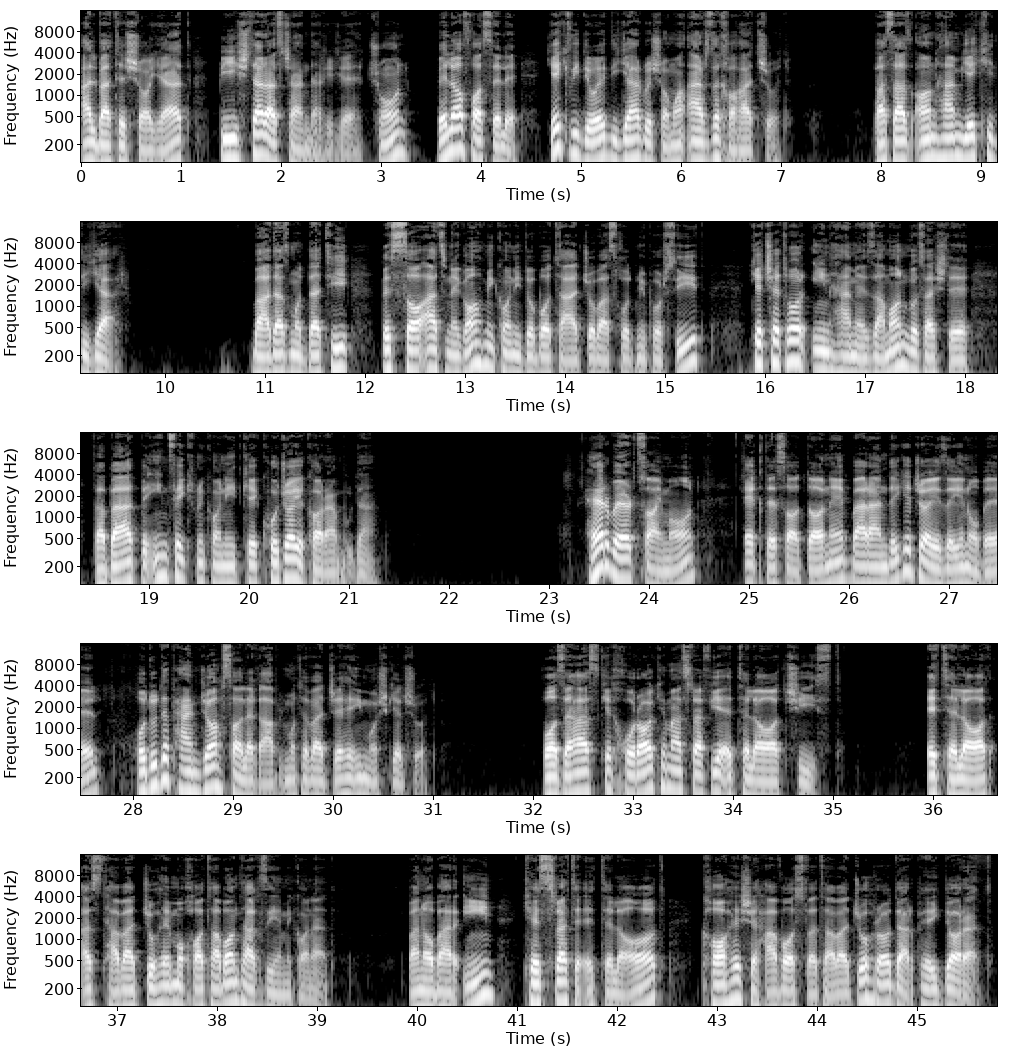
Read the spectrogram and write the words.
البته شاید بیشتر از چند دقیقه چون بلا فاصله یک ویدیو دیگر به شما عرضه خواهد شد. پس از آن هم یکی دیگر. بعد از مدتی به ساعت نگاه می کنید و با تعجب از خود می پرسید که چطور این همه زمان گذشته و بعد به این فکر می کنید که کجای کارم بودم. هربرت سایمون اقتصاددان برنده جایزه نوبل حدود پنجاه سال قبل متوجه این مشکل شد. واضح است که خوراک مصرفی اطلاعات چیست. اطلاعات از توجه مخاطبان تغذیه می کند بنابراین کسرت اطلاعات کاهش حواس و توجه را در پی دارد.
